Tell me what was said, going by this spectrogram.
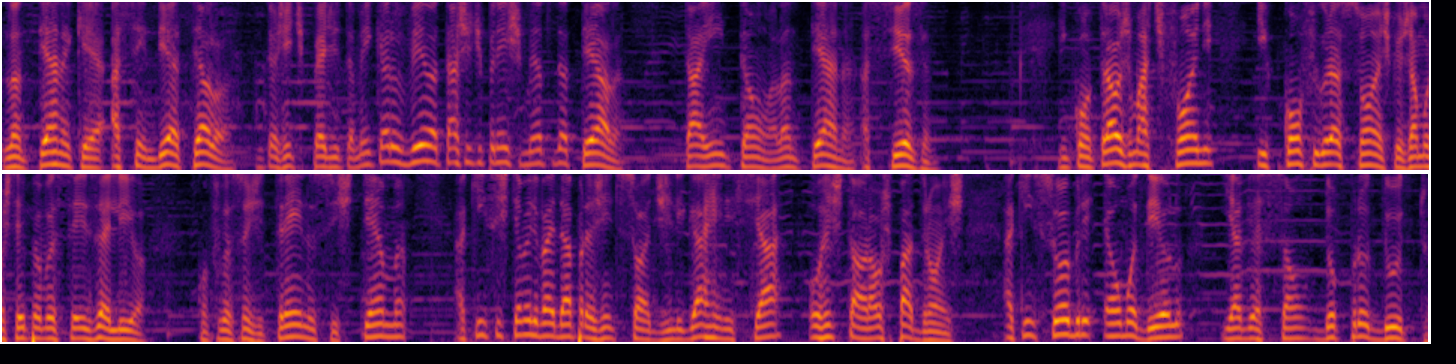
lanterna, que é acender a tela. Ó. Muita gente pede também, quero ver a taxa de preenchimento da tela. Tá aí então, a lanterna acesa. Encontrar o smartphone e configurações, que eu já mostrei para vocês ali, ó configurações de treino, sistema. Aqui em sistema ele vai dar para a gente só desligar, reiniciar ou restaurar os padrões. Aqui em sobre é o modelo e a versão do produto,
